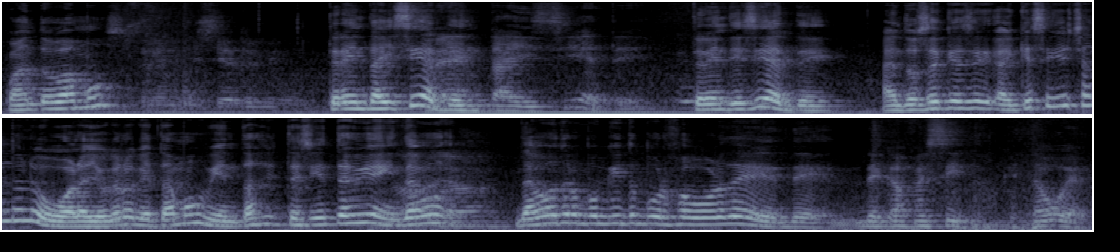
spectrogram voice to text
¿Cuánto vamos? 37 minutos. 37. 37. 37. Ah, Entonces que hay que seguir echándole bola. Yo creo que estamos bien. ¿Estás- ¿Te sientes bien? No, Dame, otro poquito, por favor, de, de, de cafecito, que está bueno.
